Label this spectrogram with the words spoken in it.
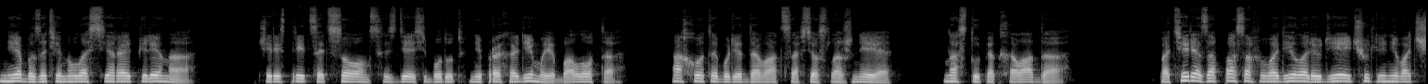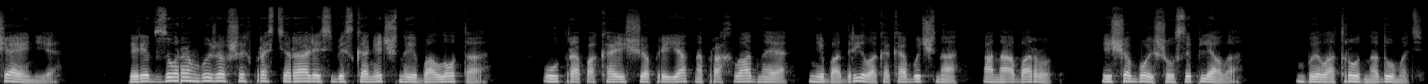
Небо затянула серая пелена. Через тридцать солнц здесь будут непроходимые болота. Охота будет даваться все сложнее. Наступят холода. Потеря запасов вводила людей чуть ли не в отчаяние. Перед взором выживших простирались бесконечные болота. Утро, пока еще приятно прохладное, не бодрило, как обычно, а наоборот, еще больше усыпляло. Было трудно думать,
